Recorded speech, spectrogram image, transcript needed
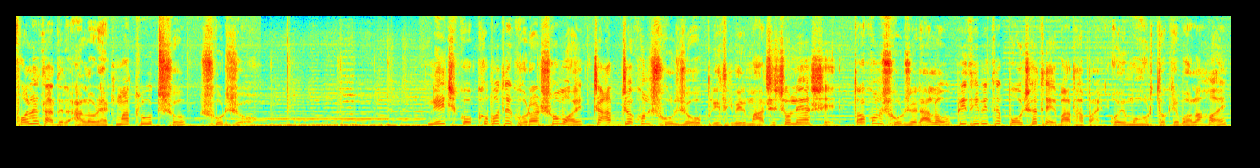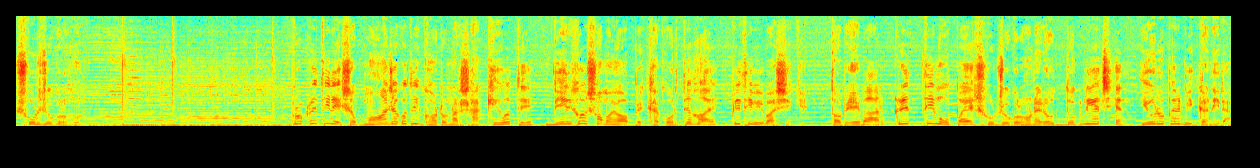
ফলে তাদের আলোর একমাত্র উৎস সূর্য। নিজ কক্ষপথে ঘোরার সময় চাঁদ যখন সূর্য ও পৃথিবীর মাঝে চলে আসে, তখন সূর্যের আলো পৃথিবীতে পৌঁছাতে বাধা পায়। ওই মুহূর্তকে বলা হয় সূর্যগ্রহণ। প্রকৃতির এসব মহাজাগতিক ঘটনার সাক্ষী হতে দীর্ঘ সময় অপেক্ষা করতে হয় পৃথিবীবাসীকে। তবে এবার কৃত্রিম উপায়ে সূর্যগ্রহণের উদ্যোগ নিয়েছেন ইউরোপের বিজ্ঞানীরা।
